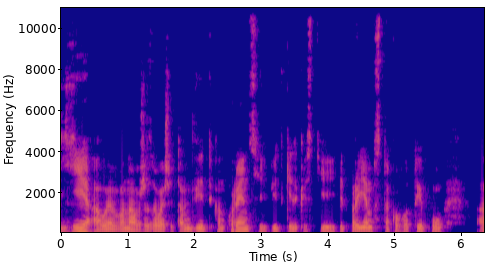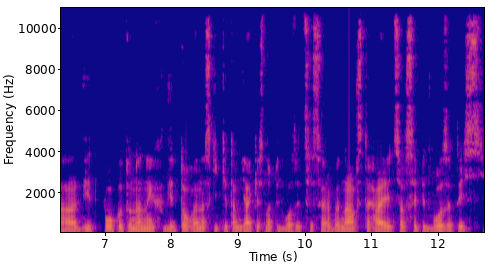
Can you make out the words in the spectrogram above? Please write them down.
є, але вона вже залежить там від конкуренції, від кількості підприємств такого типу, від попиту на них, від того, наскільки там якісно підвозиться сировина, встигається все підвозитись,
